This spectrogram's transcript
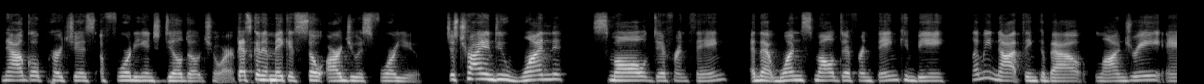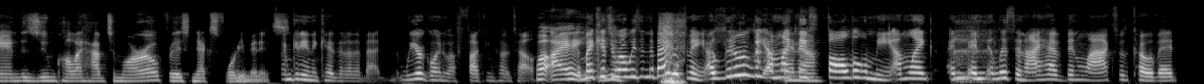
now go purchase a 40 inch dildo chore. That's going to make it so arduous for you. Just try and do one small different thing. And that one small different thing can be let me not think about laundry and the Zoom call I have tomorrow for this next 40 minutes. I'm getting the kids out of the bed. We are going to a fucking hotel. Well, I my kids are always in the bed with me. I literally, I'm like, they follow me. I'm like, and, and listen, I have been lax with COVID.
